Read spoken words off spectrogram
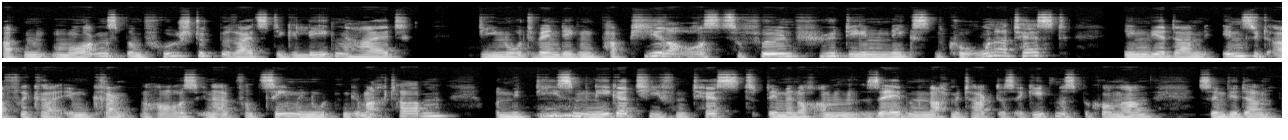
hatten morgens beim Frühstück bereits die Gelegenheit, die notwendigen Papiere auszufüllen für den nächsten Corona-Test, den wir dann in Südafrika im Krankenhaus innerhalb von zehn Minuten gemacht haben und mit diesem negativen Test, den wir noch am selben Nachmittag das Ergebnis bekommen haben, sind wir dann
